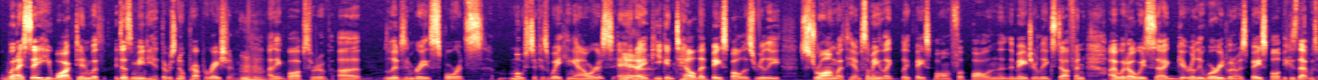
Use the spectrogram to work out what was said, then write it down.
when I say he walked in with, it doesn't mean he, there was no preparation. Mm-hmm. I think Bob sort of uh, lives and breathes sports most of his waking hours, and Yeah. I, you can tell that baseball is really strong with him. Something like like baseball and football and the, the major league stuff. And I would always uh, get really worried when it was baseball because that was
